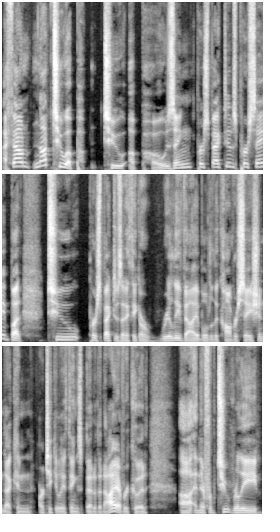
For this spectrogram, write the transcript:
I found not two op- two opposing perspectives per se, but two perspectives that I think are really valuable to the conversation that can articulate things better than I ever could, uh, and they're from two really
